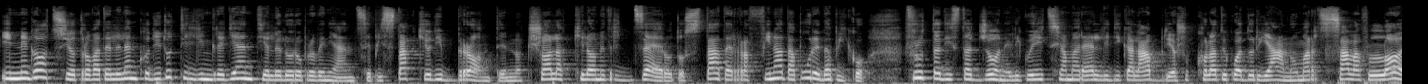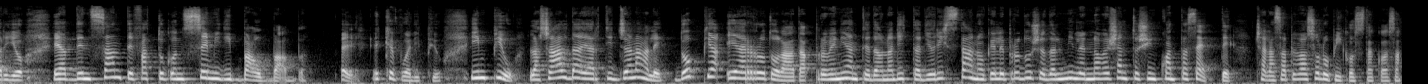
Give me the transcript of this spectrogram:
In negozio trovate l'elenco di tutti gli ingredienti e le loro provenienze: pistacchio di Bronte, nocciola a chilometri zero, tostata e raffinata pure da Pico, frutta di stagione, liquirizi amarelli di Calabria, cioccolato ecuadoriano, marsala florio e addensante fatto con semi di baobab. Ehi, e che vuoi di più? In più, la cialda è artigianale, doppia e arrotolata, proveniente da una ditta di Oristano che le produce dal 1957. Cioè, la sapeva solo Pico sta cosa.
